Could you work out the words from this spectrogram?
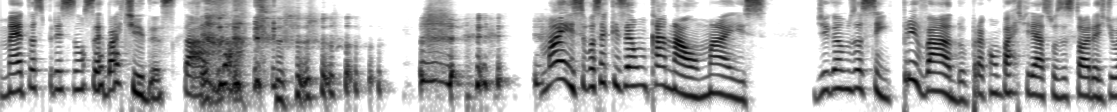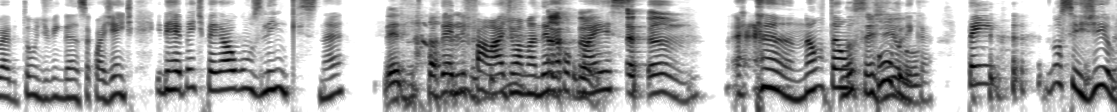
metas precisam ser batidas, tá? Exato. Mas se você quiser um canal mais, digamos assim, privado pra compartilhar suas histórias de webtoon de vingança com a gente e de repente pegar alguns links, né? Exato. Poder lhe falar de uma maneira um pouco mais. não tão pública. Tem no sigilo,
